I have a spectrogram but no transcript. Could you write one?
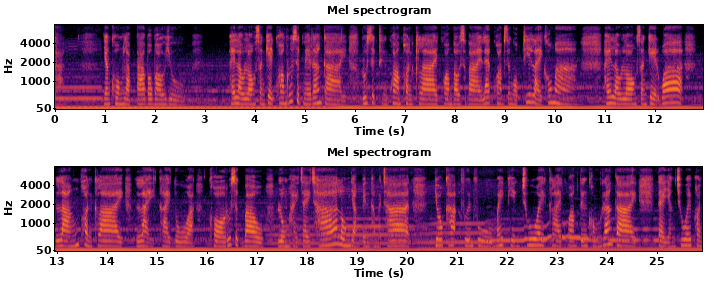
ค่ะ ยังคงหลับตาเบาๆอยู่ ให้เราลองสังเกตความรู้สึกในร่างกาย รู้สึกถึงความผ่อนคลาย ความเบาสบายและความสงบที่ไหลเข้ามา ให้เราลองสังเกตว่า หลังผ่อนคลาย ไหล่คลายตัว คอรู้สึกเบา ลมหายใจช้าลงอย่างเป็นธรรมชาติ โยคะฟื้นฟูไม่เพียงช่วยคลายความตึงของร่างกาย แต่ยังช่วยผ่อน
